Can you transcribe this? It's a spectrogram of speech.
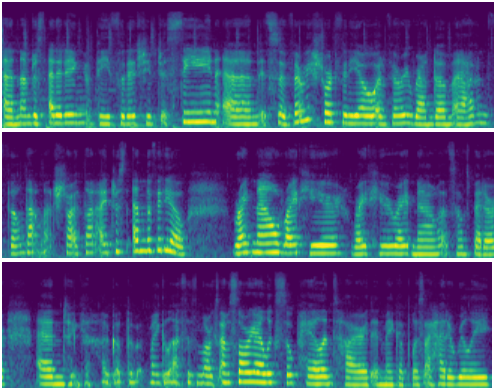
and I'm just editing the footage you've just seen and it's a very short video and very random and I haven't filmed that much so I thought I'd just end the video right now, right here, right here, right now. That sounds better. And I've got the, my glasses marks. I'm sorry I look so pale and tired and makeupless. I had a really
